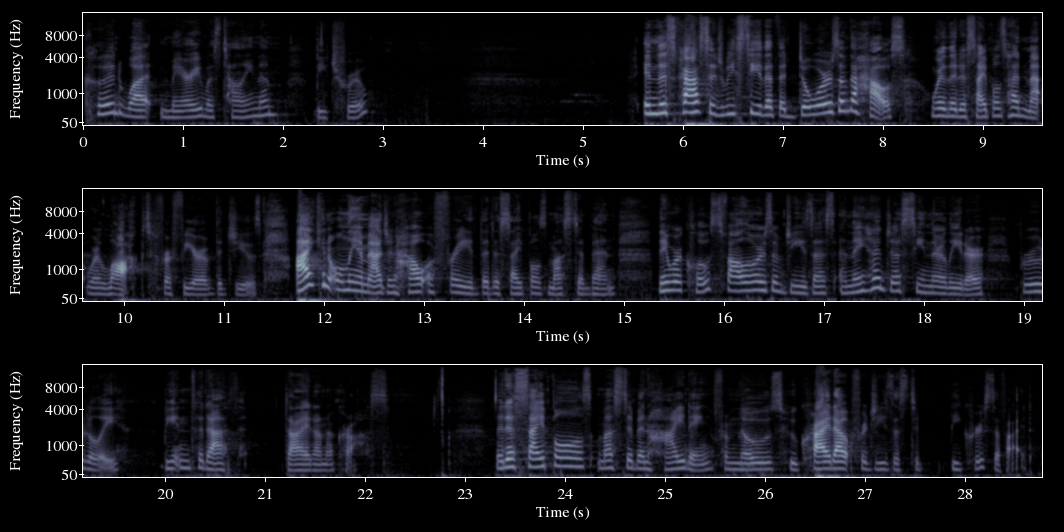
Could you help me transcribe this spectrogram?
Could what Mary was telling them be true? In this passage, we see that the doors of the house where the disciples had met were locked for fear of the Jews. I can only imagine how afraid the disciples must have been. They were close followers of Jesus, and they had just seen their leader brutally beaten to death, died on a cross. The disciples must have been hiding from those who cried out for Jesus to be crucified.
